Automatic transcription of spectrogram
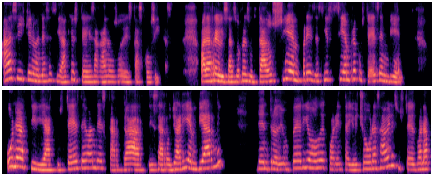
así que no hay necesidad que ustedes hagan uso de estas cositas para revisar sus resultados siempre, es decir, siempre que ustedes envíen una actividad que ustedes deban descargar, desarrollar y enviarme, dentro de un periodo de 48 horas hábiles, ustedes van a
